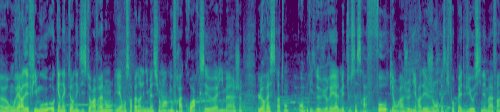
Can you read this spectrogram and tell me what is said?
Euh, on verra des films où aucun acteur n'existera vraiment. Et on sera pas dans l'animation. hein. On nous fera croire que c'est eux à l'image. Le reste sera en, en prise de vue réelle, mais tout ça sera faux. Puis on rajeunira des gens parce qu'il faut pas être vieux au cinéma. Enfin,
